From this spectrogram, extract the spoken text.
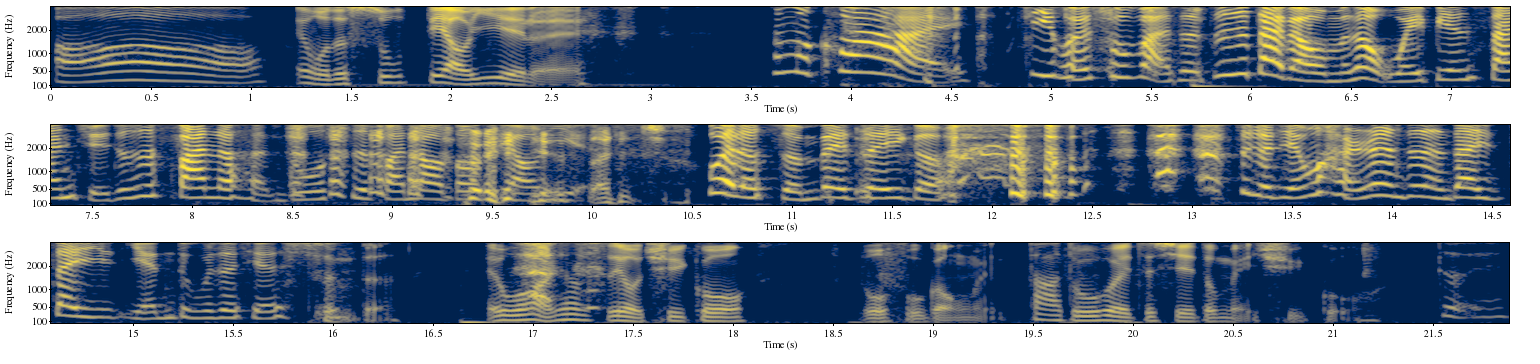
哦，哎、我的书掉页了、哎，那么快寄回出版社，这就代表我们那种围边三绝，就是翻了很多次，翻到都掉第页。为了准备这一个 这个节目，很认真的在在研读这些书。真的，哎、我好像只有去过罗浮宫哎，大都会这些都没去过。对，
